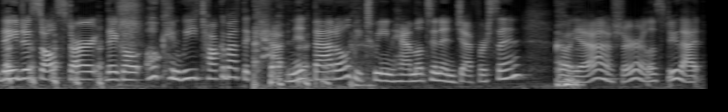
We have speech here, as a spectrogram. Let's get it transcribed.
they just all start, they go, Oh, can we talk about the cabinet battle between Hamilton and Jefferson? Oh, yeah, sure, let's do that.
